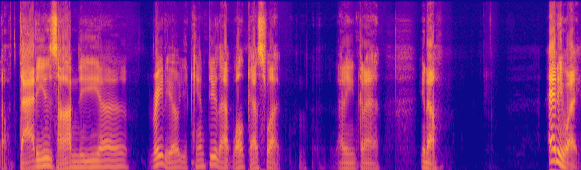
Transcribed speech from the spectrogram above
No, Daddy is on the uh, radio. You can't do that. Well, guess what? That ain't gonna, you know, Anyway,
